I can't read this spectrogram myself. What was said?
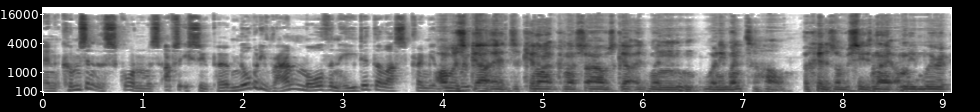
and comes into the squad and was absolutely superb. Nobody ran more than he did the last Premier I was week. gutted. Can I can I say I was gutted when when he went to Hull because obviously his name. I mean, we're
